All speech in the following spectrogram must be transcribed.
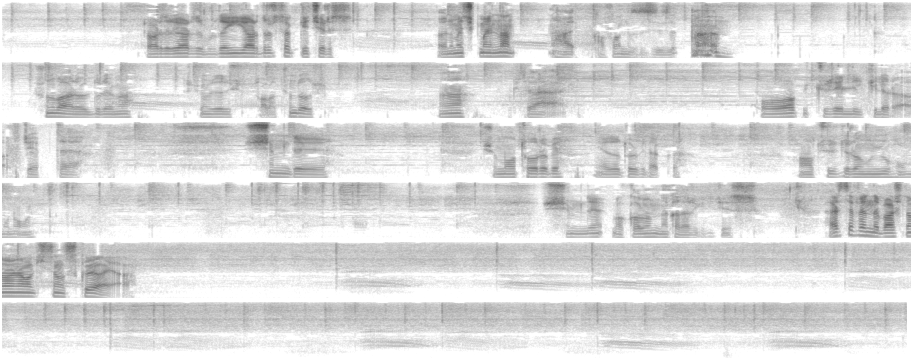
Yardır yardır. Burada iyi yardırırsak geçeriz. Önüme çıkmayın lan. Hay kafanızı sizi. Şunu bari öldürelim ha. Üstümüze düştü salak. Şunu da ölsün. Ha, güzel. Hop 352 lira cepte. Şimdi şu motoru bir ya da dur bir dakika. 600 lira mı yuh aman Şimdi bakalım ne kadar gideceğiz. Her seferinde baştan oynamak için sıkıyor ya.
